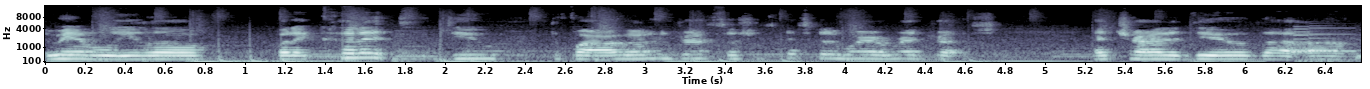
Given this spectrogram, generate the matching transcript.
We have Lilo, but I couldn't do the flower garden dress, so she's just gonna wear a red dress. I tried to do the um,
